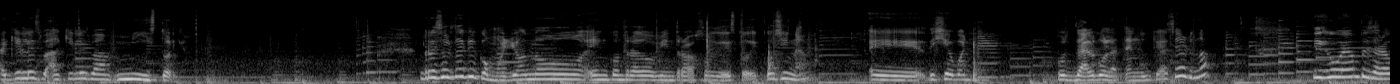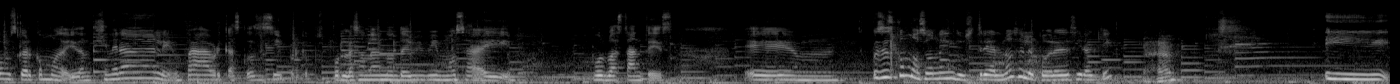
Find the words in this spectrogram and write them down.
aquí les, va, aquí les va mi historia. Resulta que como yo no he encontrado bien trabajo de esto de cocina, eh, dije, bueno, pues de algo la tengo que hacer, ¿no? Dije, voy a empezar a buscar como de ayudante general, en fábricas, cosas así, porque pues por la zona en donde vivimos hay pues bastantes... eh, pues es como zona industrial, ¿no? Se le podría decir aquí. Ajá. Y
